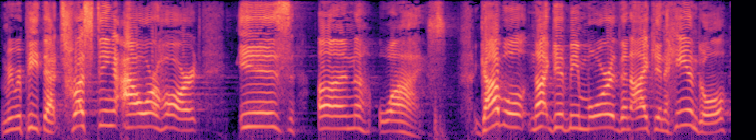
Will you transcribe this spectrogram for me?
Let me repeat that. Trusting our heart is unwise. God will not give me more than I can handle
